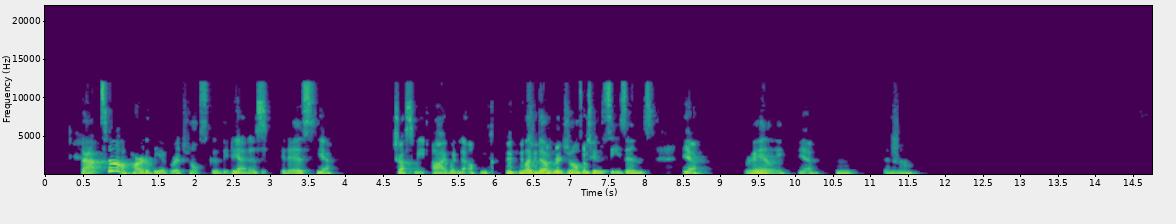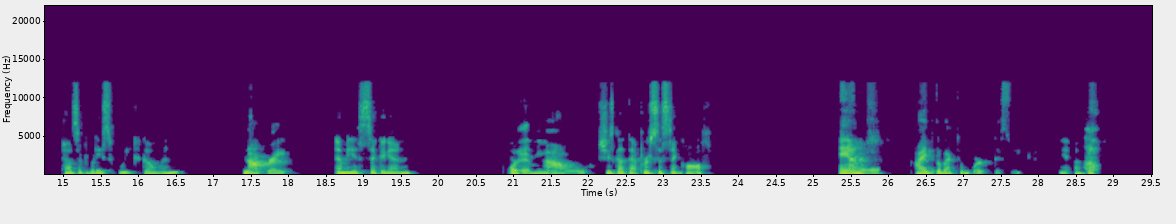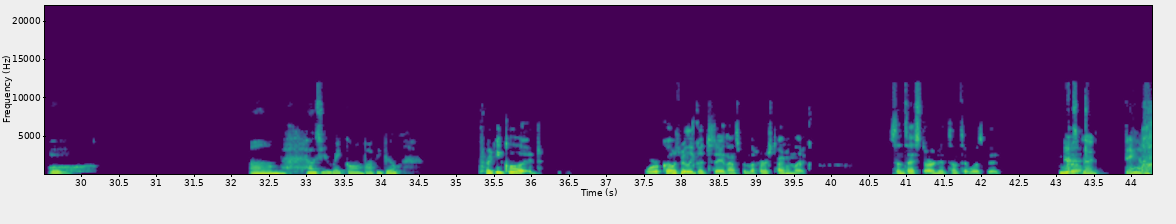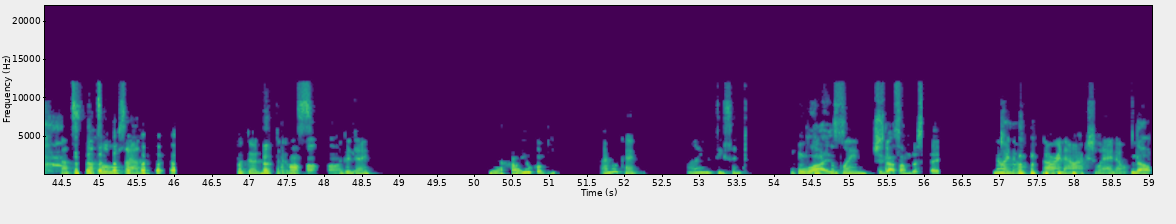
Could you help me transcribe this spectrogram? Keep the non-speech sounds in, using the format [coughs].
That's not a part of the original Scooby Doo. Yeah, it is. It is? Yeah. Trust me, I would know. [laughs] Like the original two seasons? Yeah, Really? yeah. Didn't know. How's everybody's week going? Not great. Emmy is sick again. Poor Emmy. Ow. She's got that persistent cough. And Oh. I had to go back to work this week. Yeah. [gasps] Oh. Um, how's your week going, Bobby Boo? Pretty good. Work goes really good today, and that's been the first time in like since I started, since it was good. That's So- good. Damn, that's that's a little sad, [laughs] but good [laughs] that it was uh-huh, a good day. Yeah, how are you, Cookie? I'm okay. I'm decent. [laughs] Can't Lies. complain. She's got something to say. No, I don't. [laughs] Not right now, actually. I don't. No.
